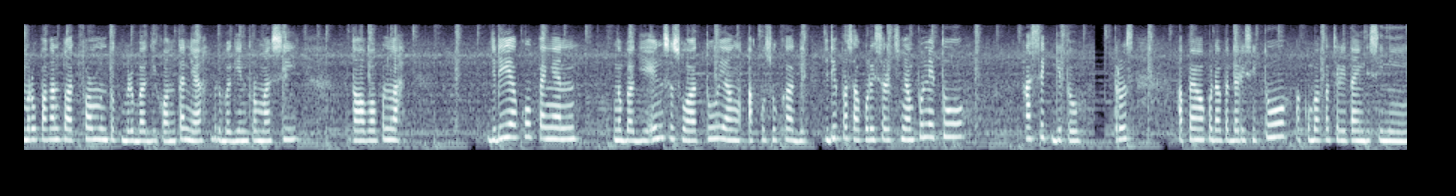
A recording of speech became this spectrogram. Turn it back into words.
merupakan platform untuk berbagi konten ya berbagi informasi atau apa pun lah. Jadi aku pengen ngebagiin sesuatu yang aku suka gitu. Jadi pas aku researchnya pun itu asik gitu. Terus apa yang aku dapat dari situ aku bakal ceritain di sini.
